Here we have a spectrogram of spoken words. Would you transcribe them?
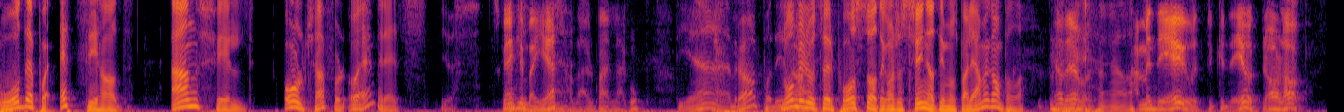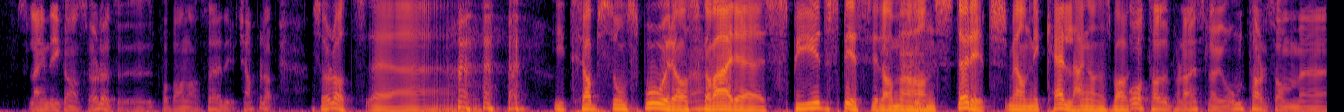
både på Etihad, Anfield, Old Trafford og Emirates? Yes. Skulle egentlig bare gi seg der. Bare legge opp. De er bra på de Noen vil jo tørre påstå at det er kanskje synd at de må spille hjemmekamper. da Ja, det er jo sånn. Ja. Nei, men det er, jo et, det er jo et bra lag. Så lenge de ikke har Sørloth ute på banen, så er de jo kjempelag. Sørloth eh, i Trabzonsporet og skal være spydspiss i lag med han Sturridge, med han Mikkel hengende bak. Og tatt på landslaget, omtalt som eh,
